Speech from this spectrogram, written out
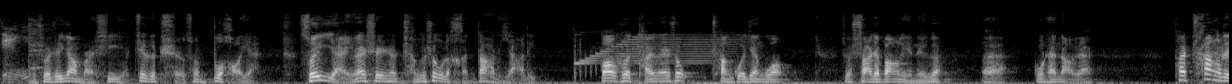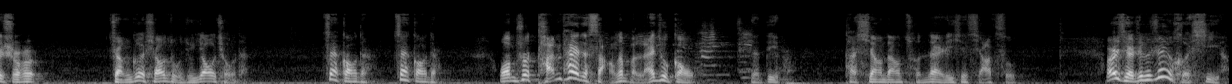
你说这样板戏呀，这个尺寸不好演，所以演员身上承受了很大的压力。包括谭元寿唱郭建光，就沙家浜里那个呃共产党员，他唱的时候，整个小组就要求他再高点，再高点。我们说谭派的嗓子本来就高，这地方。它相当存在着一些瑕疵，而且这个任何戏啊，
